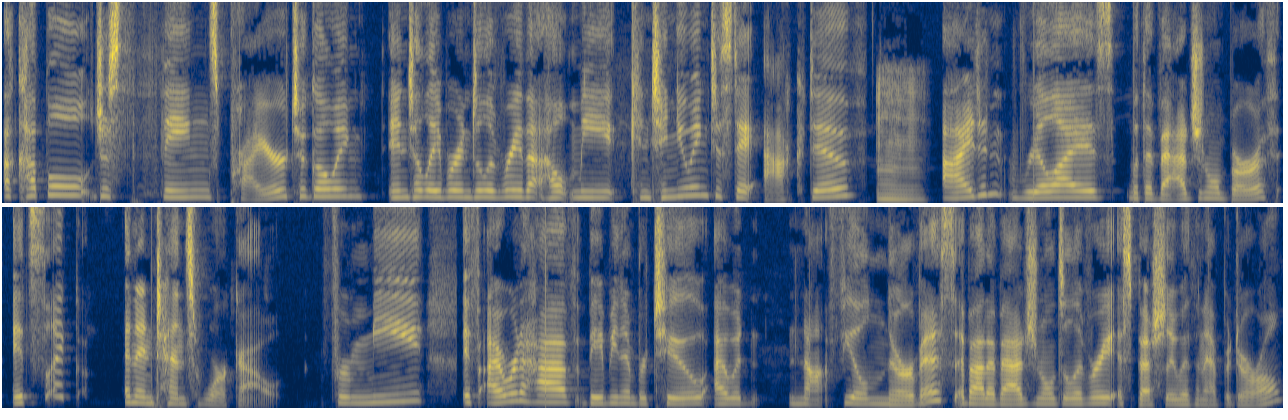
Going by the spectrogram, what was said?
a couple just things prior to going into labor and delivery that helped me continuing to stay active Mm. I didn't realize with a vaginal birth, it's like an intense workout. For me, if I were to have baby number two, I would not feel nervous about a vaginal delivery, especially with an epidural.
